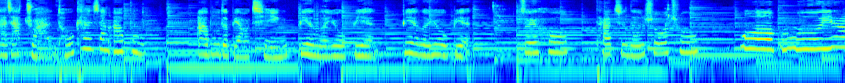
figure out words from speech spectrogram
大家转头看向阿布，阿布的表情变了又变，变了又变，最后他只能说出：“我不要。”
